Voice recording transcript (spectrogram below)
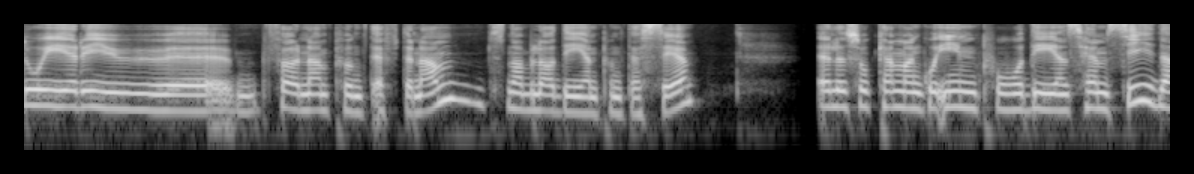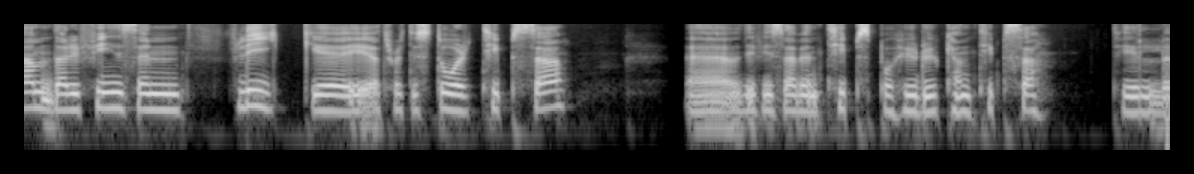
Då är det ju eh, förnamn.efternamn snabbeladn.se. Eller så kan man gå in på DNs hemsida där det finns en flik, eh, jag tror att det står tipsa. Det finns även tips på hur du kan tipsa till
